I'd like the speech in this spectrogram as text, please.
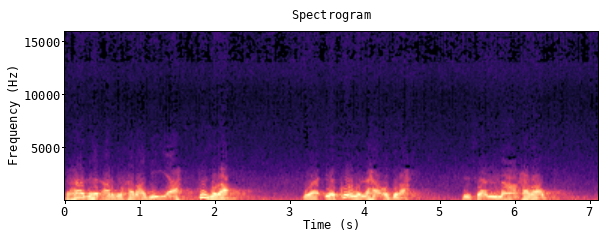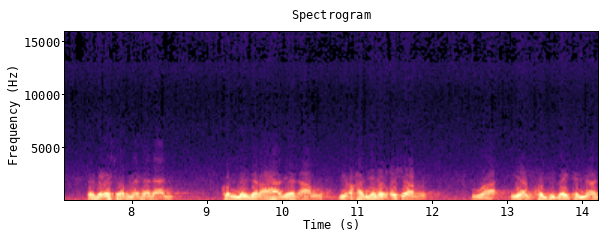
فهذه الأرض الخراجية تزرع ويكون لها أجرة. يسمى خراج العشر مثلا كل من زرع هذه الأرض يؤخذ منه العشر ويدخل في بيت المال.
